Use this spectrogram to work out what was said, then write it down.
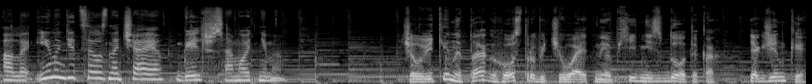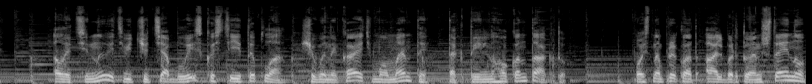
але іноді це означає більш самотніми. Чоловіки не так гостро відчувають необхідність в дотиках, як жінки, але цінують відчуття близькості і тепла, що виникають в моменти тактильного контакту. Ось, наприклад, Альберту Ейнштейну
